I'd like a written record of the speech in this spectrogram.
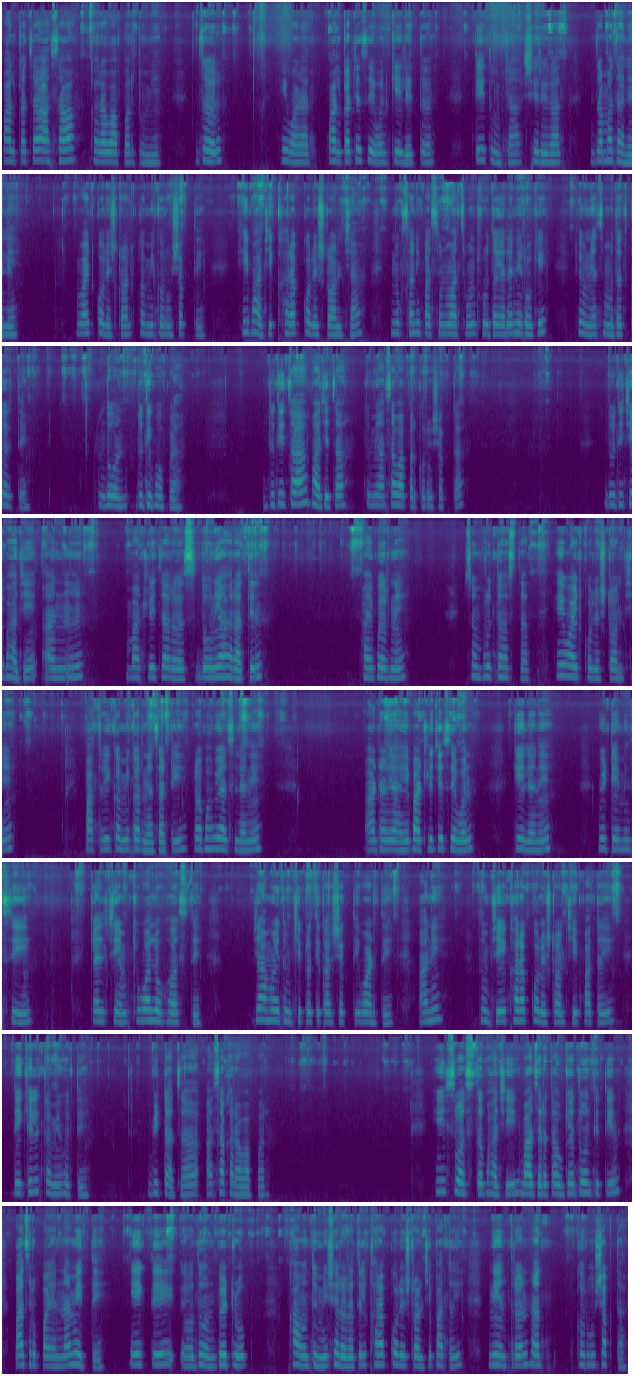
पालकाचा असा करा वापर तुम्ही. जर हिवाळ्यात पालकाचे सेवन केले तर ते तुमच्या शरीरात जमा झालेले वाईट कोलेस्ट्रॉल कमी करू शकते. ही भाजी खराब कोलेस्ट्रॉलच्या नुकसानीपासून वाचवून हृदयाला निरोगी ठेवण्यास मदत करते. दोन दुधी भोपळा. दुधीचा भाजीचा तुम्ही असा वापर करू शकता दुधीची भाजी आणि बाटलीचा रस दोन्ही आहारातील फायबरने समृद्ध असतात. हे वाईट कोलेस्ट्रॉलची पातळी कमी करण्यासाठी प्रभावी असल्याने आढळले आहे. बाटलीचे सेवन केल्याने विटॅमिन सी कॅल्शियम किंवा लोह असते ज्यामुळे तुमची प्रतिकारशक्ती वाढते आणि तुमचे खराब कोलेस्ट्रॉलची पातळी देखील कमी होते. बीटाचा असा करा वापर. ही स्वस्त भाजी बाजारात अवघ्या दोन ते तीन पाच रुपयांना मिळते. एक ते दोन बेडरूप खाऊन तुम्ही शरीरातील खराब कोलेस्ट्रॉलची पातळी नियंत्रणात करू शकता.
